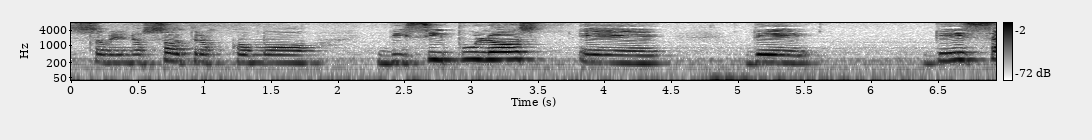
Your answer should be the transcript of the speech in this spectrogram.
sobre nosotros como discípulos de, de ese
